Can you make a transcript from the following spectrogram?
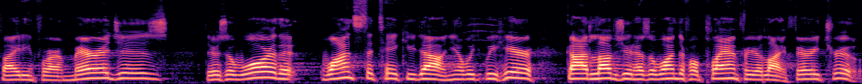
fighting for our marriages. There's a war that wants to take you down. You know, we, we hear God loves you and has a wonderful plan for your life. Very true.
